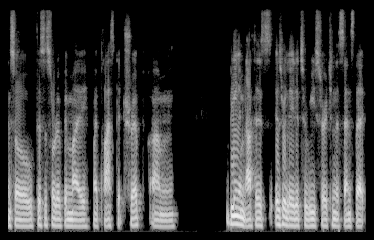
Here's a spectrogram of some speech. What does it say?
and so this has sort of been my my Plaskett trip. Um, being in Bath is is related to research in the sense that,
